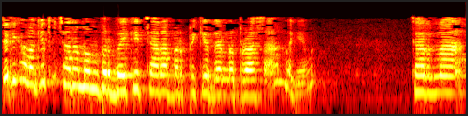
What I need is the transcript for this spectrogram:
Jadi kalau gitu cara memperbaiki cara berpikir dan berperasaan bagaimana? Karena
